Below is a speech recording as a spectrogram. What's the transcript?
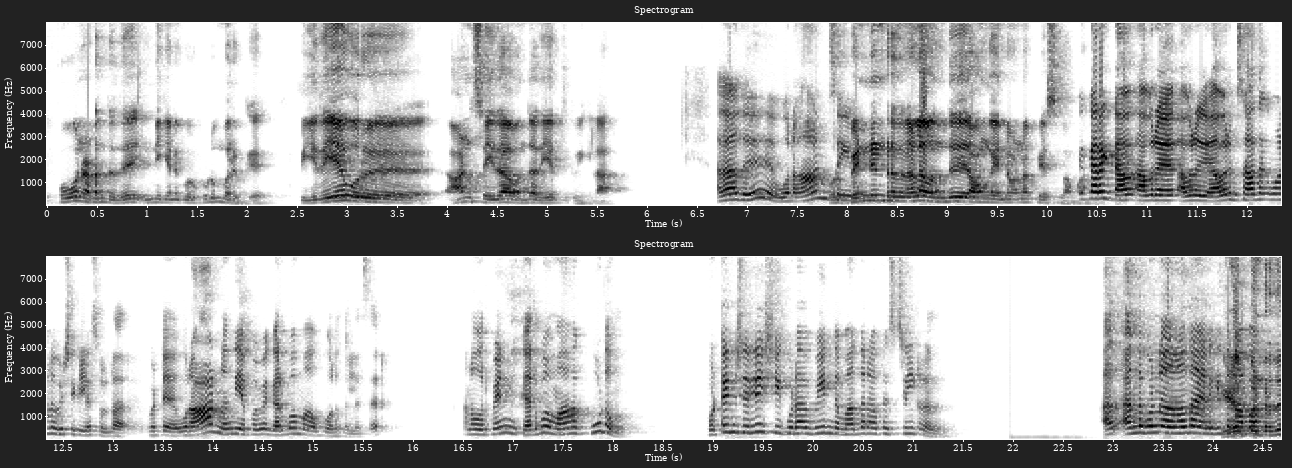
எப்போ நடந்தது இன்னைக்கு எனக்கு ஒரு குடும்பம் இருக்கு. இப்போ இதையே ஒரு ஆண் செய்தா வந்து அதை ஏத்துக்குவீங்களா? அதாவது ஒரு ஆண் பெண்ணுன்றதுனால வந்து அவங்க என்ன வேணா பேசலாமா? கரெக்ட். அவர் அவர் அவருக்கு சாதகமான விஷயங்களை சொல்றாரு. பட் ஒரு ஆண் வந்து எப்பவுமே கர்ப்பமாக போறது இல்லை சார் ஆனா ஒரு பெண் கர்ப்பமாக கூடும். Potentially she could been the mother of his children அந்த பொண்ணு அதனால தான் எனக்கு இழப்புன்றது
